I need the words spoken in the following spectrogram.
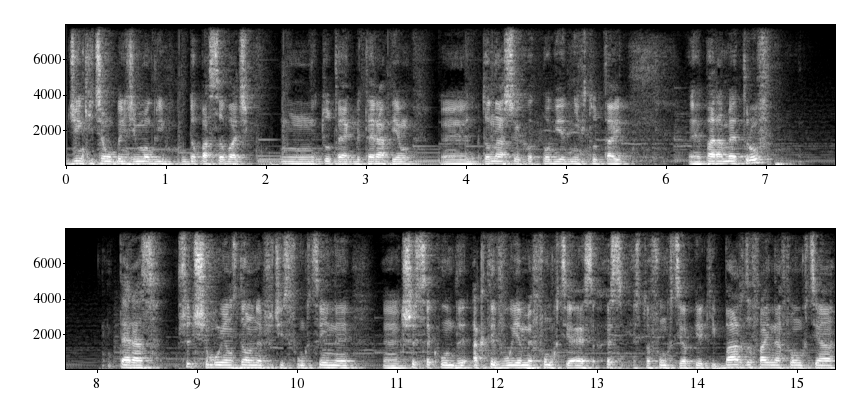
dzięki czemu będziemy mogli dopasować mm, tutaj jakby terapię e, do naszych odpowiednich tutaj parametrów. Teraz przytrzymując dolny przycisk funkcyjny e, 3 sekundy aktywujemy funkcję SOS. Jest to funkcja opieki. Bardzo fajna funkcja.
